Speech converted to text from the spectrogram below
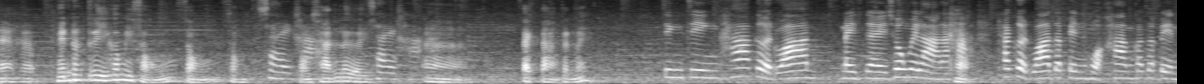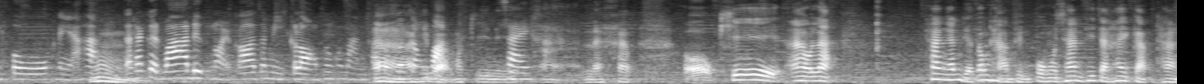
นะครับเห็นดนตรีก็มีสองสองสองใช่สองค่ะชั้นเลยใช่ค่ะ อ่าแตกต่างกันไหม จริงๆ ถ้าเกิดว่าในในช่วงเวลานะครัคะ บถ้าเกิดว่าจะเป็นหัวค่ำก็จะเป็นโฟกอย่างเงี้ยค่ะ อืม แต่ถ้าเกิดว่าดึกหน่อยก็จะมีกลองเพิ่มเข้ามาก็อ่าจะเพิ่มจังที่หบวะ อกเมื่อกี้นี้ใช่ค่ะ อ่านะครับ โอเค เอาละถ้างั้นเดี๋ยวต้องถามถึงโปรโมชั่นที่จะให้กับทาง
